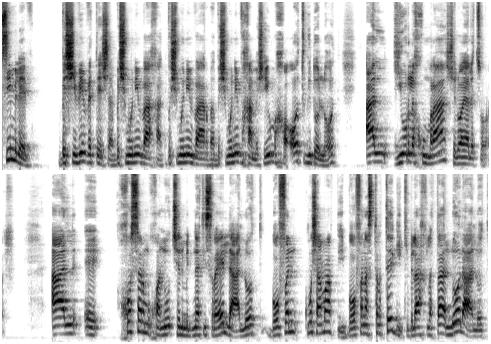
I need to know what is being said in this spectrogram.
שים לב, ב-79, ב-81, ב-84, ב-85 היו מחאות גדולות על גיור לחומרה שלא היה לצורך, על אה, חוסר מוכנות של מדינת ישראל לעלות באופן, כמו שאמרתי, באופן אסטרטגי, קיבלה החלטה לא לעלות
